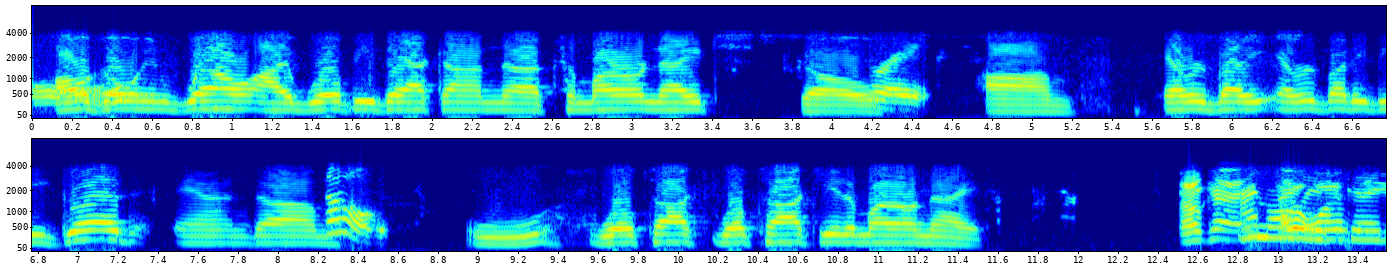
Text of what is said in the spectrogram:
all going well. I will be back on uh, tomorrow night. So great. Um, everybody, everybody, be good, and um, oh. we'll talk. We'll talk to you tomorrow night. Okay. I'm always good.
